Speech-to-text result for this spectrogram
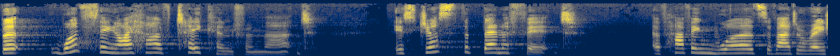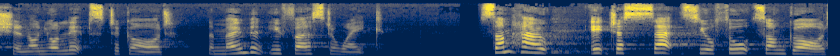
But one thing I have taken from that is just the benefit of having words of adoration on your lips to God the moment you first awake. Somehow it just sets your thoughts on God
